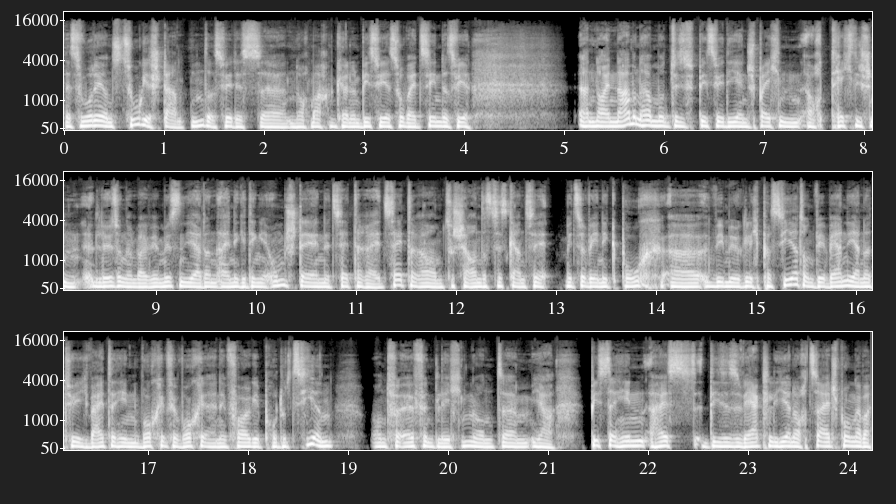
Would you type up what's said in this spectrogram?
Das wurde uns zugestanden, dass wir das äh, noch machen können, bis wir so weit sind, dass wir einen neuen Namen haben und bis wir die entsprechenden auch technischen Lösungen, weil wir müssen ja dann einige Dinge umstellen etc. etc., um zu schauen, dass das Ganze mit so wenig Bruch äh, wie möglich passiert. Und wir werden ja natürlich weiterhin Woche für Woche eine Folge produzieren und veröffentlichen. Und ähm, ja, bis dahin heißt dieses Werkel hier noch Zeitsprung, aber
